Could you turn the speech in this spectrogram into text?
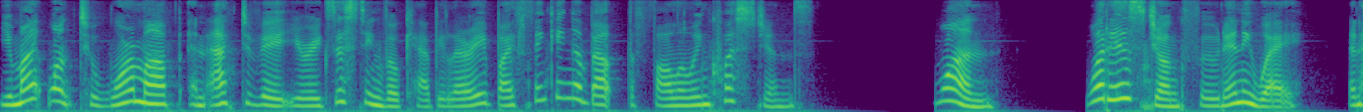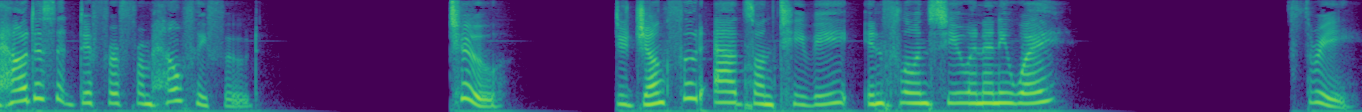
you might want to warm up and activate your existing vocabulary by thinking about the following questions. 1. What is junk food anyway, and how does it differ from healthy food? 2. Do junk food ads on TV influence you in any way? 3.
